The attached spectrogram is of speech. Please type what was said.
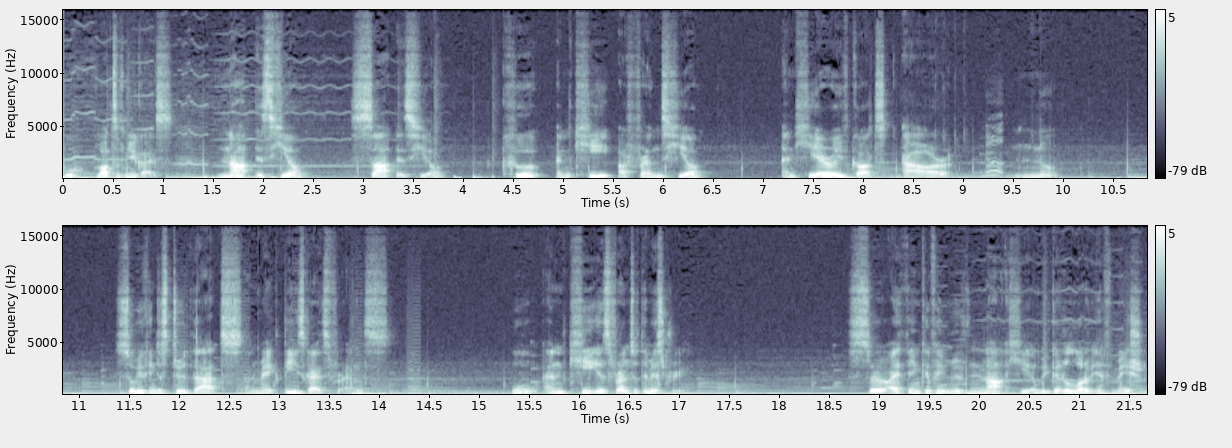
Whew, lots of new guys. Na is here, Sa is here, Ku and Ki are friends here, and here we've got our no. So we can just do that and make these guys friends. Ooh, and Ki is friends with the mystery. So I think if we move Nut here, we get a lot of information.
